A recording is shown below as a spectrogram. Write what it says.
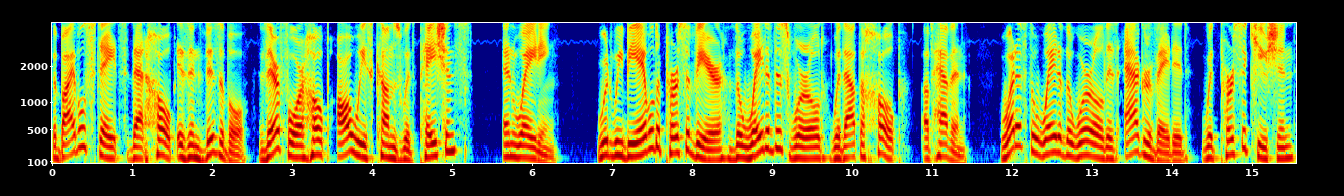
The Bible states that hope is invisible, therefore, hope always comes with patience and waiting. Would we be able to persevere the weight of this world without the hope of heaven? What if the weight of the world is aggravated with persecution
